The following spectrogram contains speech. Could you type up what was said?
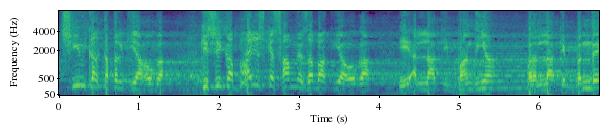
چھین کر قتل کیا ہوگا؟ کسی کا بھائی اس کے سامنے ذبح کیا ہوگا؟ یہ اللہ کی باندیاں اور اللہ کے بندے،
